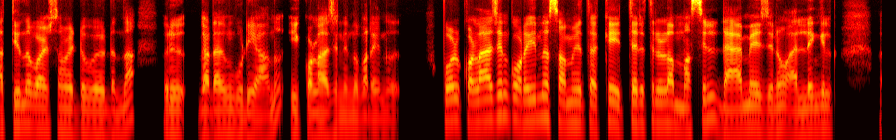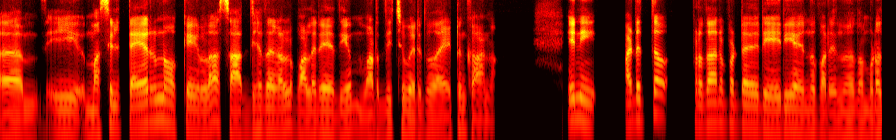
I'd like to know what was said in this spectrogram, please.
അത്യന്താപേക്ഷിതമായിട്ട് വേണ്ടുന്ന ഒരു ഘടകം കൂടിയാണ് ഈ കൊളാജൻ എന്ന് പറയുന്നത്. അപ്പോൾ കൊളാജൻ കുറയുന്ന സമയത്തൊക്കെ ഇത്തരത്തിലുള്ള മസിൽ ഡാമേജിനോ അല്ലെങ്കിൽ ഈ മസിൽ ടയറിനോ ഒക്കെയുള്ള സാധ്യതകൾ വളരെയധികം വർദ്ധിച്ചു വരുന്നതായിട്ടും കാണാം. ഇനി അടുത്ത പ്രധാനപ്പെട്ട ഒരു ഏരിയ എന്ന് പറയുന്നത് നമ്മുടെ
